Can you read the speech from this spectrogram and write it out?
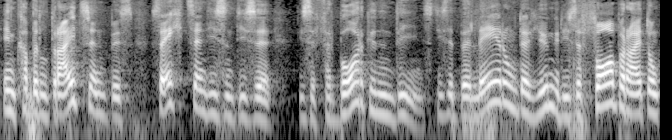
in Kapitel 13 bis 16 diesen, diese, diese verborgenen Dienst, diese Belehrung der Jünger, diese Vorbereitung.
